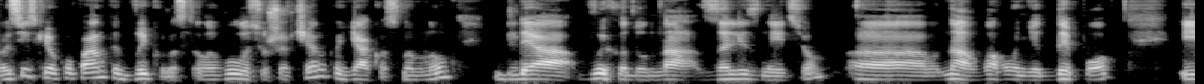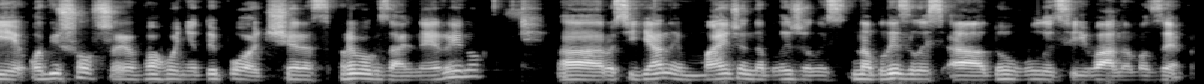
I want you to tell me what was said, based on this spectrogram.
Російські окупанти використали вулицю Шевченко як основну для виходу на залізницю на вагоні депо і обійшовши в вагоні депо через привокзальний ринок росіяни майже наближились, наблизились до вулиці Івана Мазепи.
